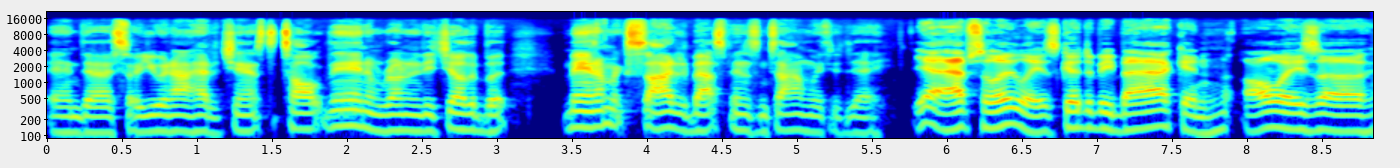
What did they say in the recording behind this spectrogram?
And uh, so you and I had a chance to talk then and run into each other. But man, I'm excited about spending some time with you today. Yeah, absolutely. It's good to be back and always uh,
